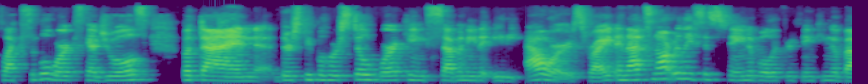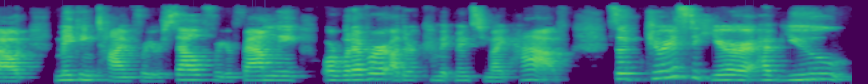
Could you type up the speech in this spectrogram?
flexible work schedules but then there's people who are still working 70 to 80 hours right? And that's not really sustainable if you're thinking about making time for yourself for your family or whatever other commitments you might have. So curious to hear have you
